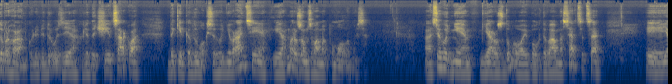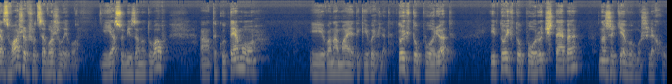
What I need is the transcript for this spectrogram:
Доброго ранку, любі друзі, глядачі, церква. Декілька думок сьогодні вранці, і ми разом з вами помолимося. Сьогодні я роздумував, і Бог давав на серце це, і я зважив, що це важливо. І я собі занотував таку тему, і вона має такий вигляд: той, хто поряд, і той, хто поруч тебе на життєвому шляху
